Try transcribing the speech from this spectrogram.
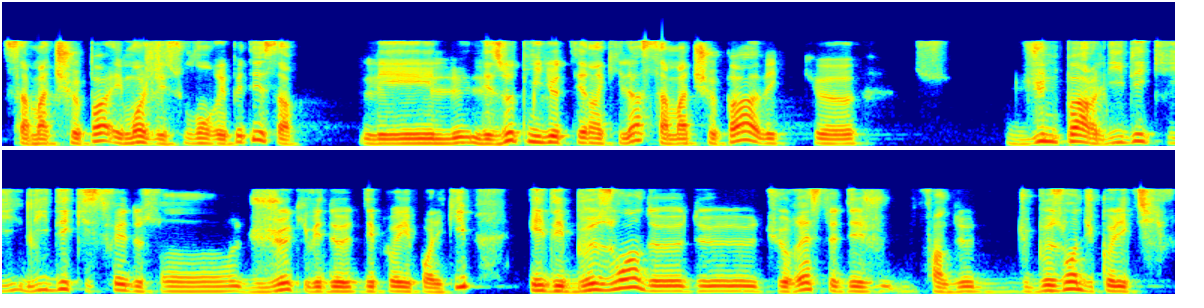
ça matche pas. Et moi, je l'ai souvent répété ça. Les autres milieux de terrain qu'il a, ça matche pas avec euh, d'une part l'idée qui qui se fait de son du jeu qu'il veut de- déployer pour l'équipe et des besoins du reste des enfin du besoin du collectif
